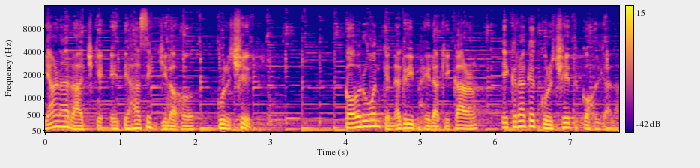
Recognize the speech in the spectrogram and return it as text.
हरियाणा राज्य के ऐतिहासिक जिला हो कुरुक्षेत्र। कौरवन के नगरी भैला के कारण एकरा के कुरुक्षेत्र कहल जाला।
